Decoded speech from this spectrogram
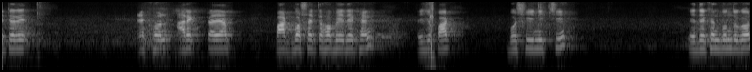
এটারে এখন আরেকটা পাট বসাইতে হবে দেখেন। এই যে পাট বসিয়ে নিচ্ছি। এ দেখেন, বন্ধুগণ।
